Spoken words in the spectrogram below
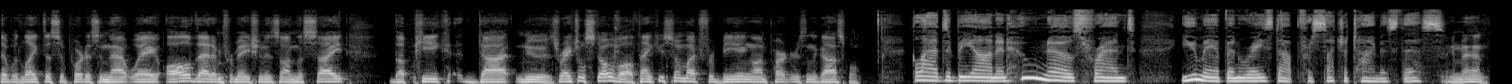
that would like to support us in that way, all of that information is on the site. thepeak.news. Rachel Stovall, thank you so much for being on Partners in the Gospel. Glad to be on. And who knows, friend, you may have been raised up for such a time as this. Amen.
